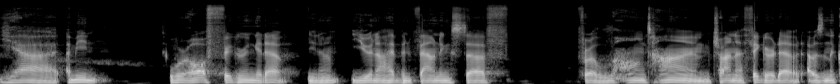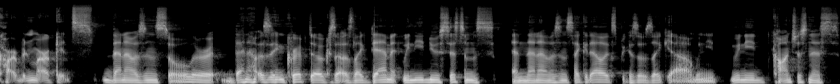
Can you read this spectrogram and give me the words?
Yeah. I mean, we're all figuring it out. You know, you and I have been founding stuff for a long time trying to figure it out. I was in the carbon markets, then I was in solar, then I was in crypto because I was like, damn it, we need new systems. And then I was in psychedelics because I was like, yeah, we need we need consciousness.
